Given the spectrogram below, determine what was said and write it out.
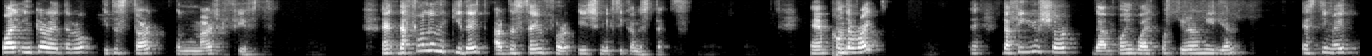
while in Querétaro, it starts on March 5th. And the following key dates are the same for each Mexican state. And on the right, eh, the figure shows the point-wise posterior median estimate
